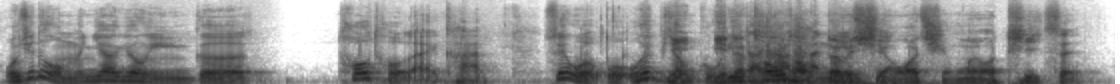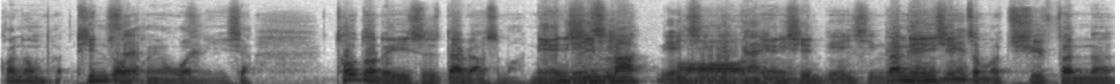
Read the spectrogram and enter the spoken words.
我觉得我们要用一个。Total 来看，所以我我我会比较鼓励大家谈年薪。对不起啊，我请问我替是观众朋听众朋友问你一下，total 的意思是代表什么？年薪吗？年薪的概念，年薪年薪。那年薪怎么区分呢？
